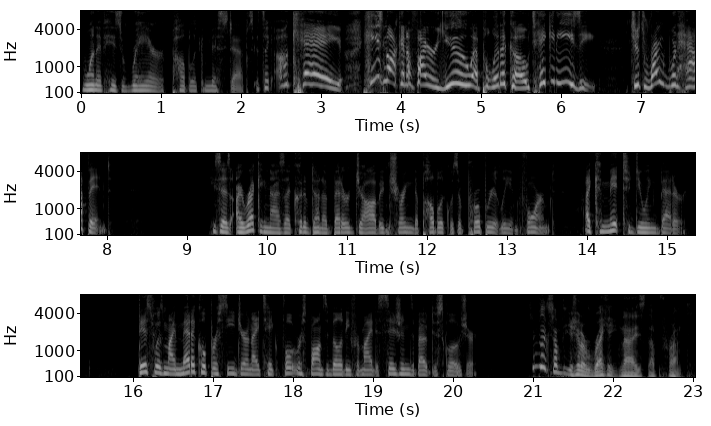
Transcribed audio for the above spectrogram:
one of his rare public missteps. It's like, okay, he's not going to fire you at Politico. Take it easy. Just write what happened. He says, I recognize I could have done a better job ensuring the public was appropriately informed. I commit to doing better. This was my medical procedure, and I take full responsibility for my decisions about disclosure. Seems like something you should have recognized up front.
